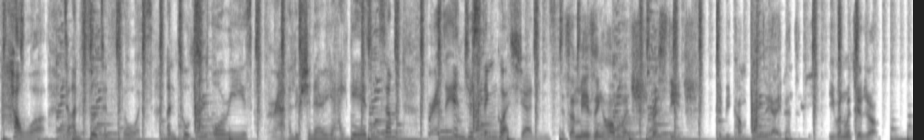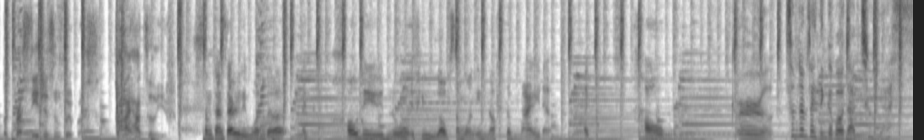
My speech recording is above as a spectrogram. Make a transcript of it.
power to unfiltered thoughts, untold stories, revolutionary ideas, and some pretty interesting questions. It's amazing how much prestige to become part of your identity, even with your job. But prestige isn't purpose. So I had to leave sometimes I really wonder, like, how do you know if you love someone enough to marry them? Like, how? Girl, sometimes I think about that too, yes?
